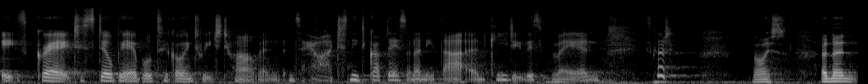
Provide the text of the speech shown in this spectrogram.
it's great to still be able to go into each department and say, oh, I just need to grab this and I need that, and can you do this for me? And it's good. Nice. And then,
